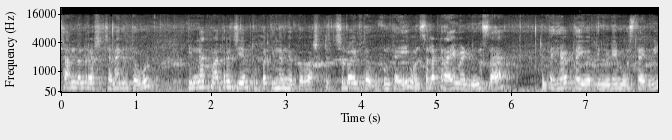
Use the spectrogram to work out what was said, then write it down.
ಚಂದ ಅಂದ್ರೆ ಅಷ್ಟು ಚೆನ್ನಾಗಿರ್ತಾವೆ. ತಿನ್ನಕ್ಕೆ ಮಾತ್ರ ಜೇನು ತುಪ್ಪ ತಿನ್ನಂಗೆ ಅಷ್ಟು ಚಲೋ ಇರ್ತವೆ ಉಪ್ಪಿನಕಾಯಿ. ಒಂದು ಸಲ ಟ್ರೈ ಮಾಡಿ ನೀವು ಸಹ ಅಂತ ಹೇಳ್ತಾ ಇವತ್ತಿನ ವಿಡಿಯೋ ಮುಗಿಸ್ತಾ ಇದ್ದೀನಿ.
